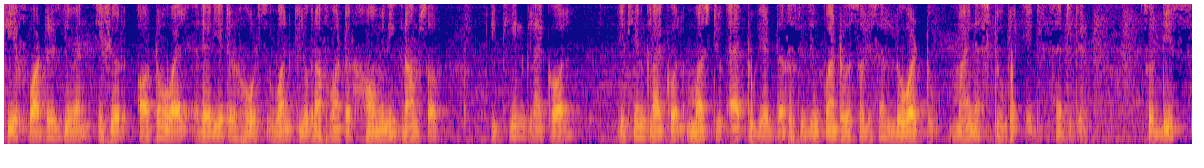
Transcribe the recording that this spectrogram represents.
kf water is given. If your automobile radiator holds 1 kilogram of water how many grams of ethylene glycol ethylene glycol must you add to get the freezing point of a solution lower to minus 2.8 degree centigrade so this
